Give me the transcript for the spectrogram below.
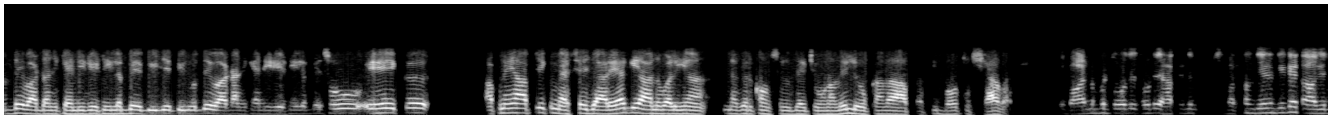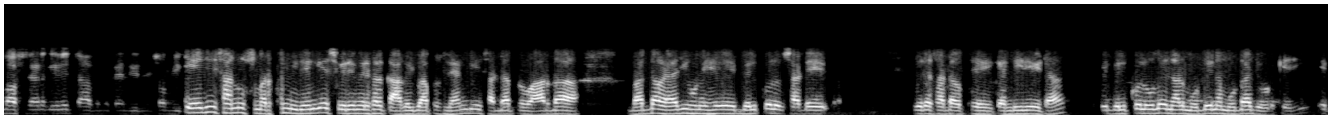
ਅੱਧੇ ਵਾਰਡਾਂ 'ਚ ਕੈਂਡੀਡੇਟ ਨਹੀਂ ਲੱਭੇ, ਬੀਜੇਪੀ ਨੂੰ ਅੱਧੇ ਵਾਰਡਾਂ 'ਚ ਕੈਂਡੀਡੇਟ ਨਹੀਂ ਲੱਭੇ। ਸੋ ਇਹ ਇੱਕ ਆਪਣੇ ਆਪ 'ਚ ਇੱਕ ਮੈਸੇਜ ਆ ਰਿਹਾ ਕਿ ਆਉਣ ਵਾਲੀਆਂ ਨਗਰ ਕੌਂਸਲ ਦੇ ਚੋਣਾਂ ਲਈ ਲੋਕਾਂ ਦਾ ਆਪ ਪ੍ਰਤੀ ਬਹੁਤ ਉਤਸ਼ਾਹ ਵਾ ਵਾਰਡ ਨੰਬਰ 2 ਦੇ ਤੁਹਾਡੇ ਹੱਕ ਦੇ ਸਮਰਥਨ ਦੇਣਗੇ ਕਿ ਕਾਗਜ਼ ਵਾਪਸ ਲੈਣਗੇ ਜਿਹੜੇ ਚਾਰ ਨੰਬਰ ਕੈਂਡੀਡੇਟ ਅਕਾਲੀ ਇਹ ਜੀ ਸਾਨੂੰ ਸਮਰਥਨ ਨਹੀਂ ਦੇਣਗੇ ਸਵੇਰੇ ਮੇਰੇ ਖਿਆਲ ਕਾਗਜ਼ ਵਾਪਸ ਲੈਣਗੇ ਸਾਡਾ ਪਰਿਵਾਰ ਦਾ ਵਾਧਾ ਹੋਇਆ ਜੀ ਹੁਣ ਇਹ ਬਿਲਕੁਲ ਸਾਡੇ ਜਿਹੜਾ ਸਾਡਾ ਉੱਥੇ ਕੈਂਡੀਡੇਟ ਆ ਇਹ ਬਿਲਕੁਲ ਉਹਦੇ ਨਾਲ ਮੋਢੇ ਨਾਲ ਮੋਢਾ ਜੋੜ ਕੇ ਜੀ ਇਹ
